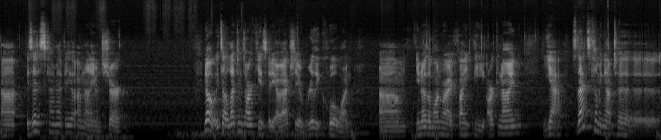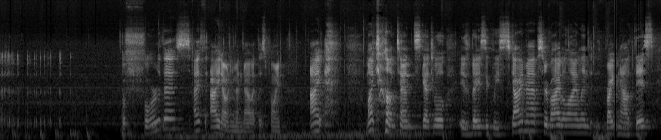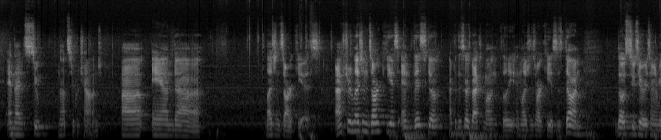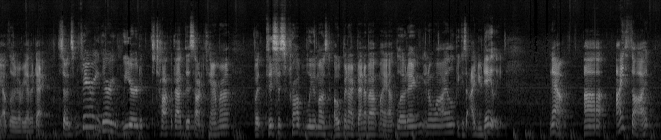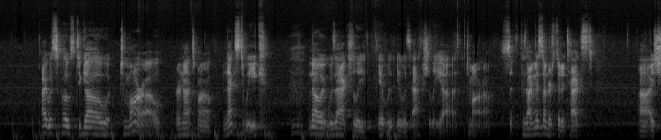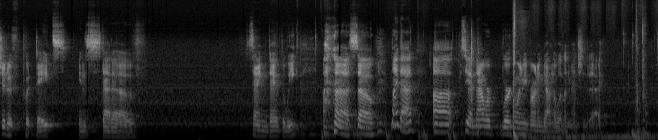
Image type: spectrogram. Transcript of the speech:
Uh, is it a SkyMap video? I'm not even sure. No, it's a Legends Arceus video, actually a really cool one. Um, you know the one where I fight the Arcanine? Yeah, so that's coming out to... Before this? I, I don't even know at this point. I... My content schedule is basically Sky Map, Survival Island, right now this, and then Super not Super Challenge, uh, and uh, Legends Arceus. After Legends Arceus and this go after this goes back to monthly and Legends Arceus is done, those two series are going to be uploaded every other day. So it's very very weird to talk about this on camera, but this is probably the most open I've been about my uploading in a while because I do daily. Now, uh, I thought I was supposed to go tomorrow or not tomorrow, next week. No, it was actually it was it was actually uh, tomorrow because so, I misunderstood a text. Uh, I should have put dates instead of saying day of the week. so my bad. Uh, so yeah, now we're we're going to be burning down the Woodland Mansion today.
